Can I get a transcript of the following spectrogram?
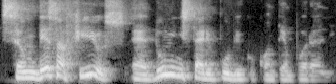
são desafios é, do Ministério Público contemporâneo.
